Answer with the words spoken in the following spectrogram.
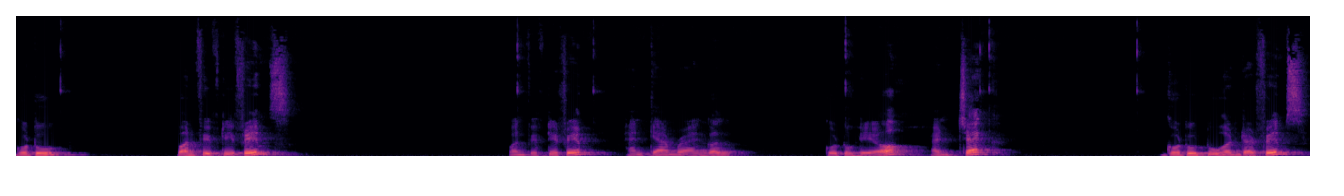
Go to 150 frames 150 frame and camera angle go to here and check. Go to 200 frames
